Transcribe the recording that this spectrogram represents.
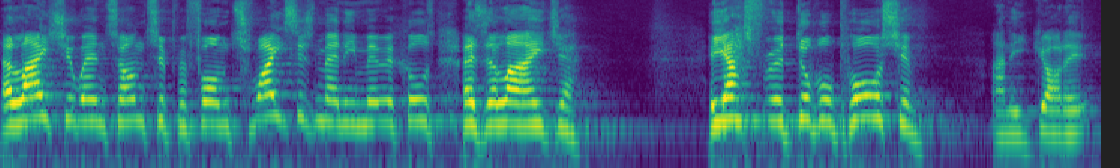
Elisha went on to perform twice as many miracles as Elijah. He asked for a double portion and he got it.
